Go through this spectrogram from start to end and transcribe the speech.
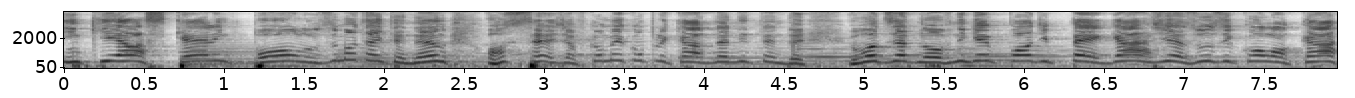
em que elas querem pô-lo. Os irmãos estão entendendo? Ou seja, ficou meio complicado né, de entender. Eu vou dizer de novo: ninguém pode pegar Jesus e colocar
